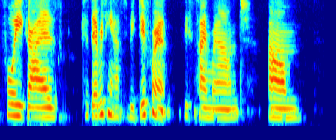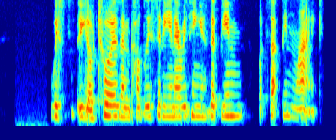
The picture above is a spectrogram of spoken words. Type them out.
for you guys? Because everything has to be different this time round. Um, with your tours and publicity and everything, has it been? What's that been like?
